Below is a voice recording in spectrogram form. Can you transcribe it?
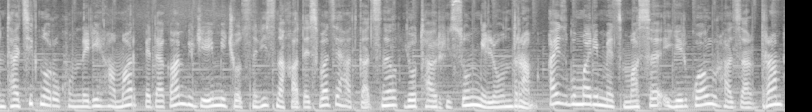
ընթացիկ նորոգումների համար պետական բյուջեի միջոցներից նախատեսված է հատկացնել 750 միլիոն դրամ։ Այս գումարի մեծ մասը 200 հազար դրամ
